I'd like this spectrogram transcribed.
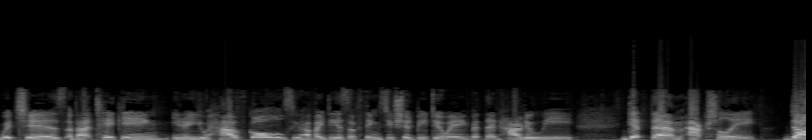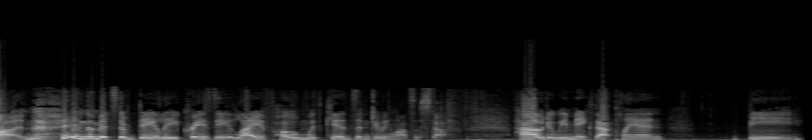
which is about taking, you know, you have goals, you have ideas of things you should be doing, but then how do we get them actually done in the midst of daily crazy life, home with kids, and doing lots of stuff? How do we make that plan be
